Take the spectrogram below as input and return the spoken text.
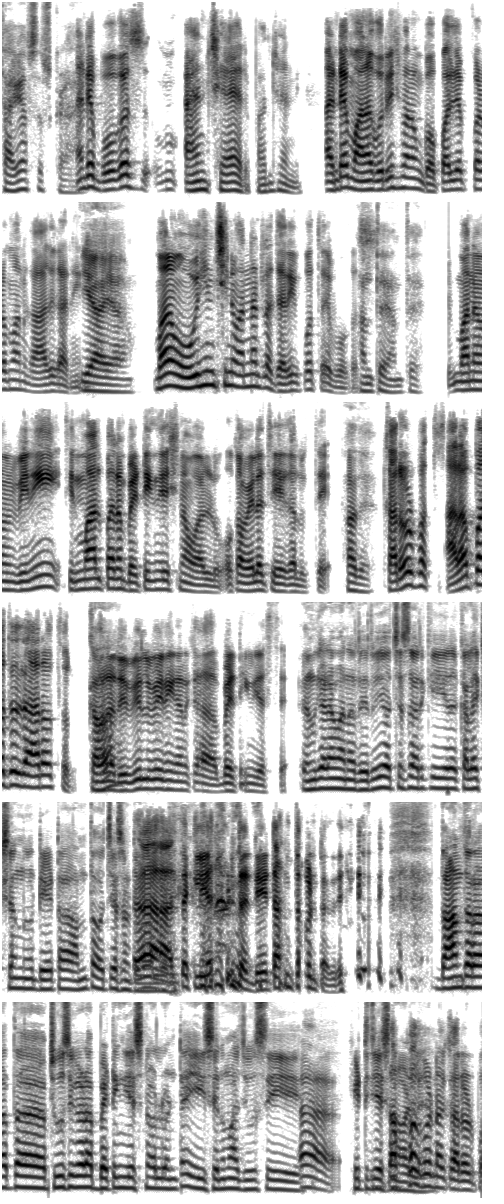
తాగాప్ సబ్స్క్రైబ్ అంటే బోగస్ అండ్ షేర్ పంచండి. అంటే మన గురించి మనం గొప్పలు చెప్పుకోవడం అని కాదు కానీ యా యా. మనం ఊహించినవన్నీ అట్లా జరిగిపోతాయి బోగస్ అంతే అంతే. మనం విని సినిమాల పైన బెట్టింగ్ చేసిన వాళ్ళు ఒకవేళ చేయగలిగితే. అదే. కరోడ్ పత్తు అరపత్తులు తయారవుతారు. రివ్యూలు విని కనుక బెట్టింగ్ చేస్తే. ఎందుకంటే మన రివ్యూ వచ్చేసరికి కలెక్షన్ డేటా అంతా వచ్చేసి ఉంటుంది అంత క్లియర్ ఉంటుంది. డేటా అంతా ఉంటది. దాని తర్వాత చూసి కూడా బెట్టింగ్ చేసిన వాళ్ళు ఉంటే ఈ సినిమా చూసి హిట్ చేసిన వాళ్ళు. కరోడ్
